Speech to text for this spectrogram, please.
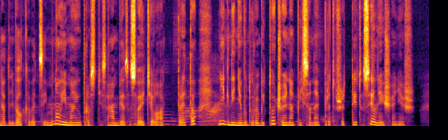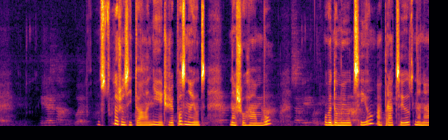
hľadať veľké veci. Mnohí majú proste sa hambia za svoje telo a preto nikdy nebudú robiť to, čo je napísané, pretože je to silnejšie než v skutočnosti to ale nie je. Čiže poznajúc našu hambu, uvedomujúci ju a pracujúc na, na,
